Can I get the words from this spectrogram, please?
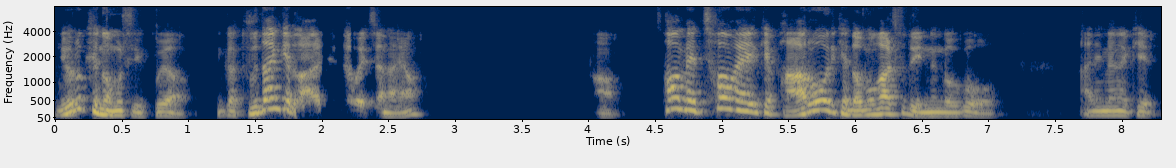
이렇게 넘을 수 있고요. 그러니까 두 단계로 나눠진다고 했잖아요. 어, 처음에 처음에 이렇게 바로 이렇게 넘어갈 수도 있는 거고 아니면 이렇게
